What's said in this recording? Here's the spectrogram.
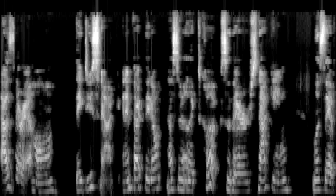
as they're at home, they do snack. And in fact, they don't necessarily like to cook. So they're snacking unless they have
